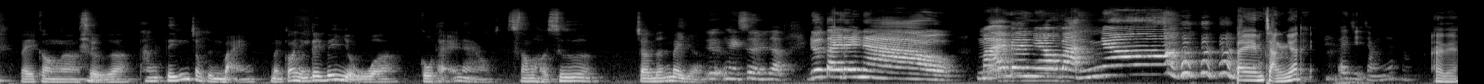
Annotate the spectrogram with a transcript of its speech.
Vậy còn uh, sự uh, thăng tiến trong tình bạn mình có những cái ví dụ uh, cụ thể nào so với hồi xưa cho đến bây giờ? Đưa, ngày xưa đến giờ. Đưa tay đây nào. Mãi bên nhau bạn nhau. Tay em trắng nhất ấy. tay chị trắng nhất à thế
